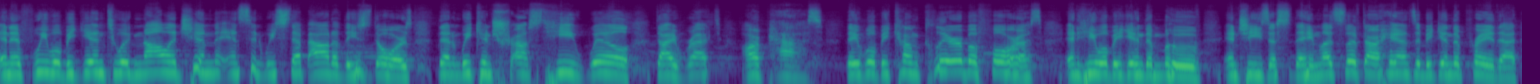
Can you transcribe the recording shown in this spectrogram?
And if we will begin to acknowledge Him the instant we step out of these doors, then we can trust He will direct our paths. They will become clear before us and He will begin to move in Jesus' name. Let's lift our hands and begin to pray that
